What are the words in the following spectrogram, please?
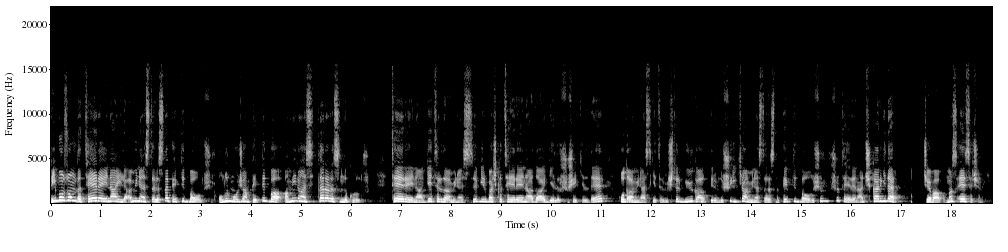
Ribozomda tRNA ile amino asit arasında peptit bağı oluşur. Olur mu hocam? Peptit bağı amino asitler arasında kurulur. tRNA getirdi amino asiti, bir başka tRNA daha gelir şu şekilde. O da amino asit getirmiştir. Büyük alt birimde şu iki amino asit arasında peptit bağı oluşur. Şu tRNA çıkar gider. Cevabımız E seçeneği.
